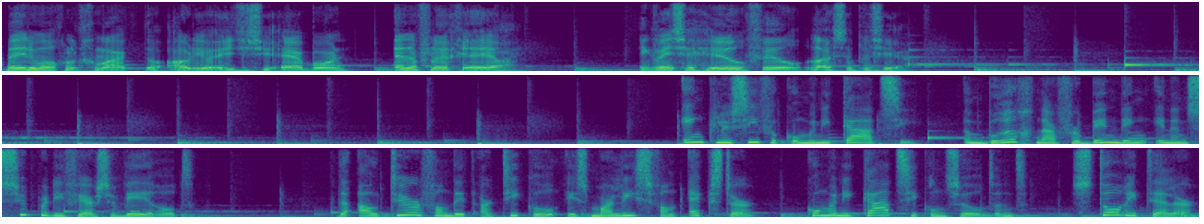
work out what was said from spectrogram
Mede mogelijk gemaakt door audio agency Airborne en een vleugje AI. Ik wens je heel veel luisterplezier. Inclusieve communicatie, een brug naar verbinding in een superdiverse wereld. De auteur van dit artikel is Marlies van Ekster, communicatieconsultant, storyteller,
